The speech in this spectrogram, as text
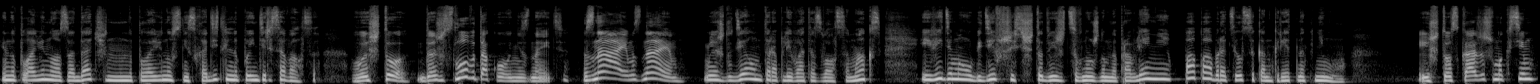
И наполовину озадаченно, наполовину снисходительно поинтересовался. «Вы что, даже слова такого не знаете?» «Знаем, знаем!» Между делом торопливо отозвался Макс, и, видимо, убедившись, что движется в нужном направлении, папа обратился конкретно к нему. «И что скажешь, Максим?»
